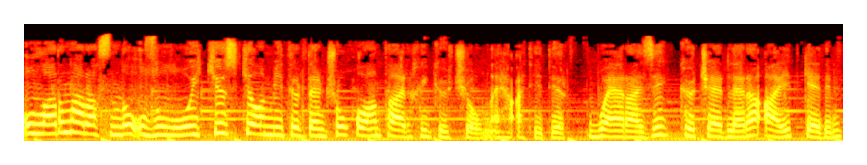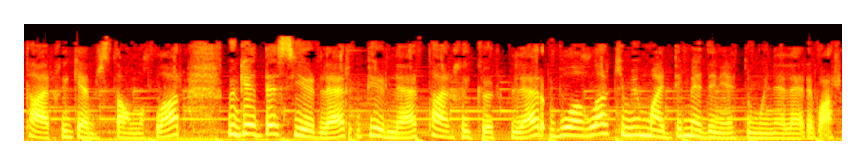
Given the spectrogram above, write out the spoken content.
onların arasında uzunluğu 200 kilometrdən çox olan tarixi köç yolunu əhatə edir. Bu ərazi köçərlərə aid qədim tarixi qəbristanlıqlar, müqəddəs yerlər, pirlər, tarixi körpülər, bulaqlar kimi maddi mədəniyyət nümunələri var.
